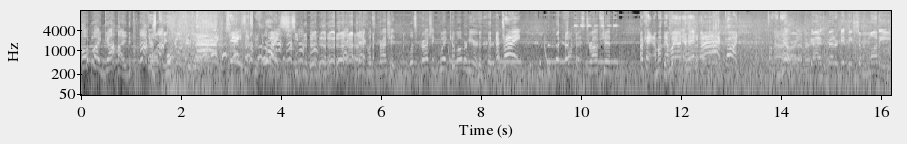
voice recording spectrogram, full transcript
oh my god. There's Walking. Don't do ah, Jesus Christ! Jack, Jack, let's crush it. Let's crush it quick. Come over here. I'm trying. Fuck this dropship. Okay, am I, am I on your head? Ah, God! Fucking hell! You guys better get me some money.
